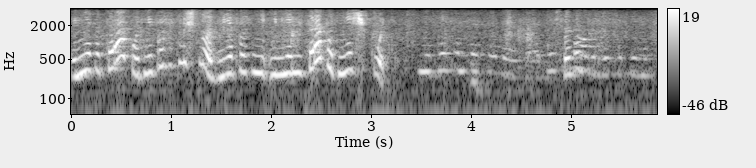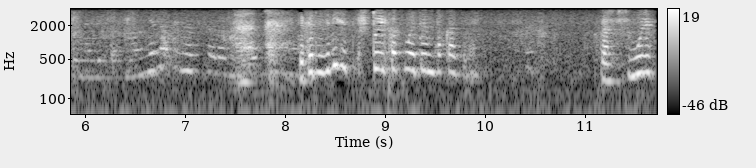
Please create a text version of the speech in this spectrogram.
И мне это царапают, мне просто смешно, меня просто не- меня не царапают, меня концентрирую. Что равно. Так это зависит, что и как мы это им показываем. Скажем, Шмулик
